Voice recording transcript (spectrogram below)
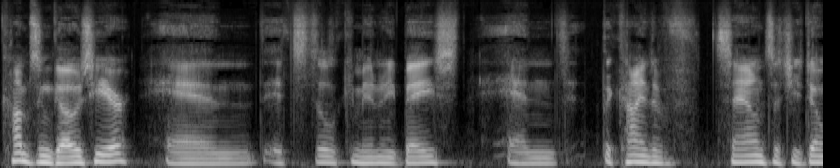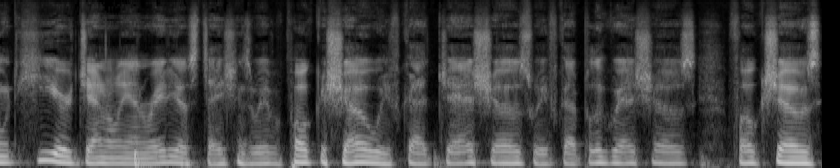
comes and goes here, and it's still community based. And the kind of sounds that you don't hear generally on radio stations. We have a polka show, we've got jazz shows, we've got bluegrass shows, folk shows.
